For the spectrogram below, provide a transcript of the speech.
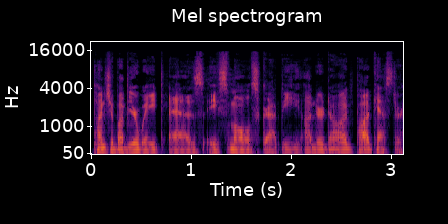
punch above your weight as a small, scrappy underdog podcaster.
